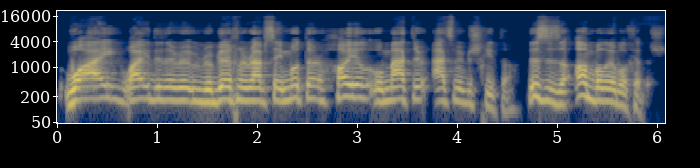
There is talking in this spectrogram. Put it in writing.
Why? Why did the Rabbi Yochanan Rab say mutter hoyel umater atzmi b'shchita? This is an unbelievable chiddush.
